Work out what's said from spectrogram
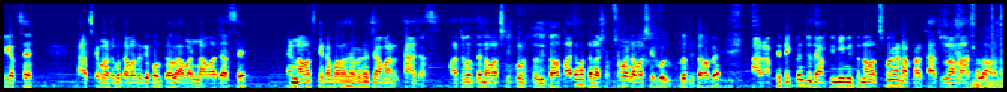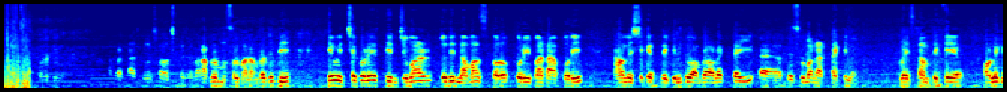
ঠিক আছে? আজকে মাঝে মধ্যে আমাদেরকে বলতে হবে আমার নামাজ আছে। নামাজকে এটা বলা যাবে না যে আমার কাজ আছে? মাঝে মধ্যে নামাজকে গুরুত্ব দিতে হবে মাঝে মধ্যে না সবসময় নামাজকে গুরুত্ব দিতে হবে। আর আপনি দেখবেন যদি আপনি নিয়মিত নামাজ পড়েন আপনার কাজগুলো আল্লাহ তালা কাজগুলো সহজ করে দেবে আর আমরা মুসলমান আমরা যদি কেউ ইচ্ছে করে তিন জুমার যদি নামাজ তরফ করি বা না পড়ি তাহলে সেক্ষেত্রে কিন্তু আমরা অনেকটাই মুসলমান আর থাকি না। আমরা ইসলাম থেকে অনেক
